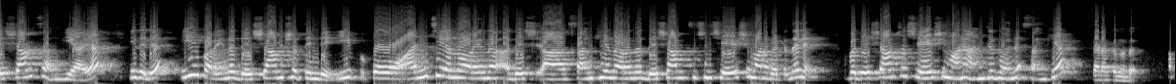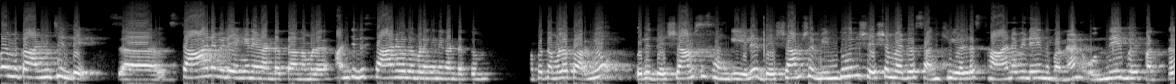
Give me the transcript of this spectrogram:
ദശാംശ സംഖ്യയായ ഇതിൽ ഈ പറയുന്ന ദശാംശത്തിന്റെ ഈ അഞ്ച് എന്ന് പറയുന്ന ദശ സംഖ്യ എന്ന് പറയുന്നത് ദശാംശത്തിന് ശേഷമാണ് കിട്ടുന്നത് അല്ലെ? അപ്പൊ ദശാംശ ശേഷമാണ് അഞ്ച് എന്ന് പറഞ്ഞ സംഖ്യ കിടക്കുന്നത്. അപ്പൊ നമുക്ക് അഞ്ചിന്റെ സ്ഥാനവില എങ്ങനെ കണ്ടെത്താം നമ്മൾ? അഞ്ചിന്റെ സ്ഥാനവില നമ്മൾ എങ്ങനെ കണ്ടെത്തും? അപ്പൊ നമ്മൾ പറഞ്ഞു ഒരു ദശാംശ സംഖ്യയിൽ ദശാംശ ബിന്ദുവിന് ശേഷം വരുന്ന സംഖ്യകളുടെ സ്ഥാനവില എന്ന് പറഞ്ഞാൽ ഒന്നേ ബൈ പത്ത്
